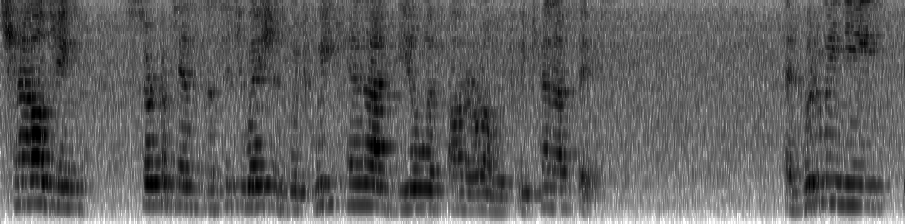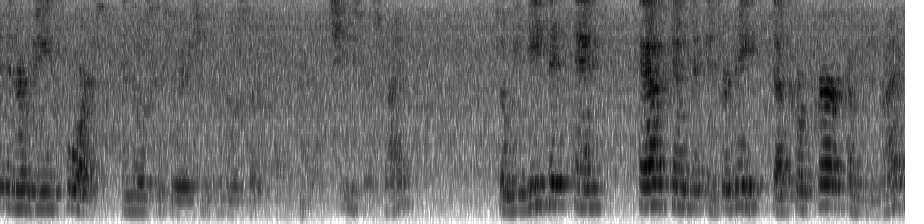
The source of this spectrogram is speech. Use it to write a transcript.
challenging circumstances and situations which we cannot deal with on our own, which we cannot fix. And who do we need to intervene for us in those situations, in those circumstances? Jesus, right? So we need to ask Him to intervene. That's where prayer comes in, right?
